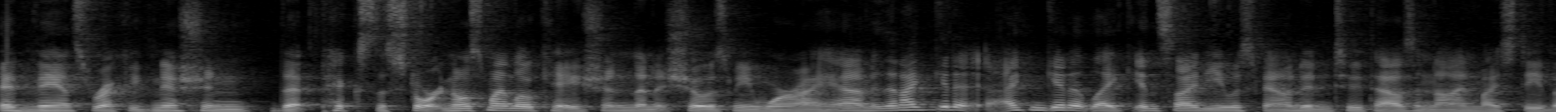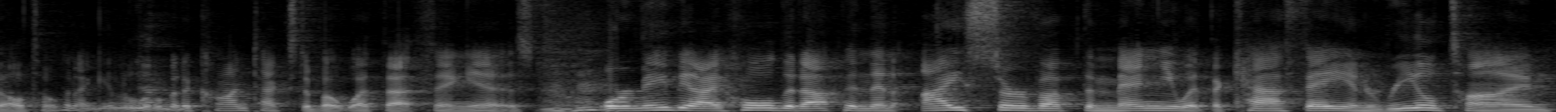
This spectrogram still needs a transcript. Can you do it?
advanced recognition that picks the store, it knows my location, then it shows me where I am, and then I get it. I can get it like Inside U was founded in 2009 by Steve Velthove, and I give a little bit of context about what that thing is. Mm-hmm. Or maybe I hold it up and then I serve up the menu at the cafe in real time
